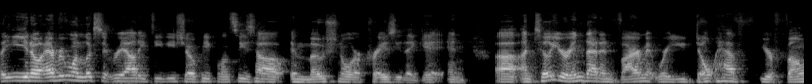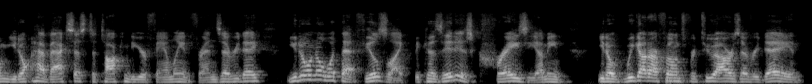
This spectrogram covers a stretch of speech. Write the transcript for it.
Like, you know, everyone looks at reality TV show people and sees how emotional or crazy they get. And uh, until you're in that environment where you don't have your phone, you don't have access to talking to your family and friends every day, you don't know what that feels like because it is crazy. I mean, you know, we got our phones for two hours every day, and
